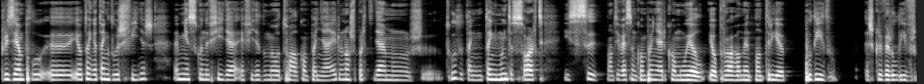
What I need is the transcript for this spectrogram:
por exemplo, eh, eu tenho, eu tenho duas filhas, a minha segunda filha é filha do meu atual companheiro, nós partilhamos eh, tudo, tenho, tenho muita sorte e se não tivesse um companheiro como ele, eu provavelmente não teria podido escrever o livro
